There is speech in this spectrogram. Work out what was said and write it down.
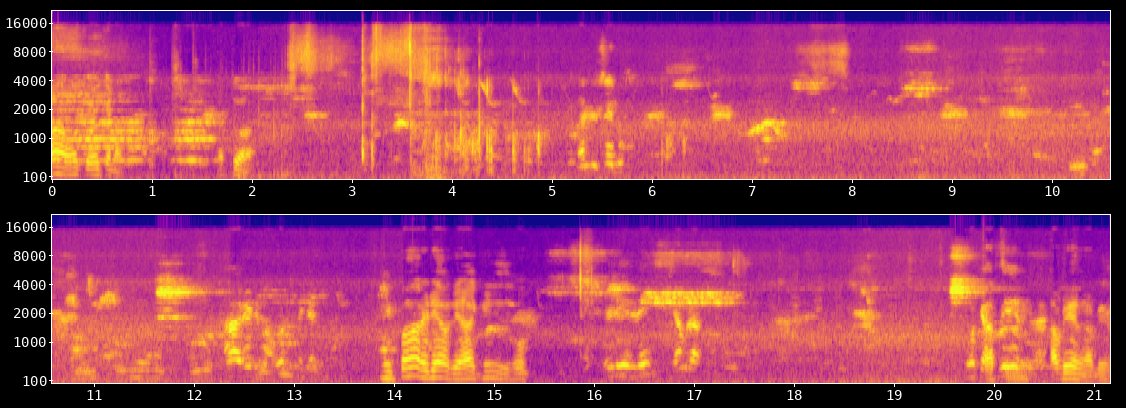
ஆ ஓகே ஓகேண்ணா பத்துவா நீ இப்போ தான் ரெடியாக வரியா கிழிஞ்சது போ அப்படியே அப்படியே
